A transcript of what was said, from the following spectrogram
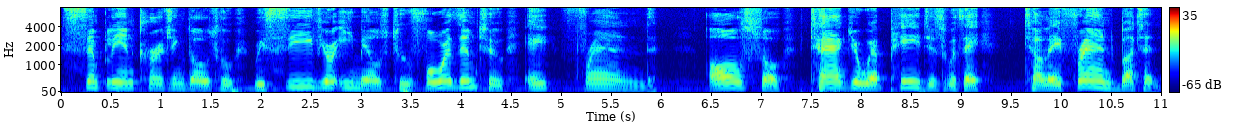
simply encouraging those who receive your emails to forward them to a friend. Also, tag your web pages with a Tell a Friend button,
